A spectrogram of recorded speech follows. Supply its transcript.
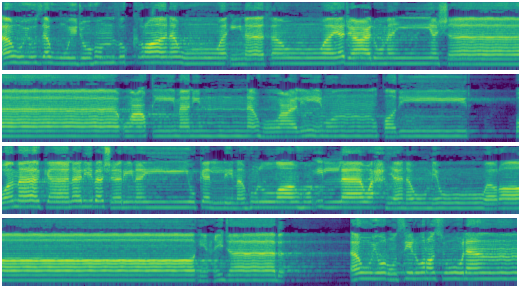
أو يزوجهم ذكرانا وإناثا ويجعل من يشاء عقيما إنه عليم قدير. وما كان لبشر أن يكلمه الله إلا وحيا نوم وراء أو يرسل رسولا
